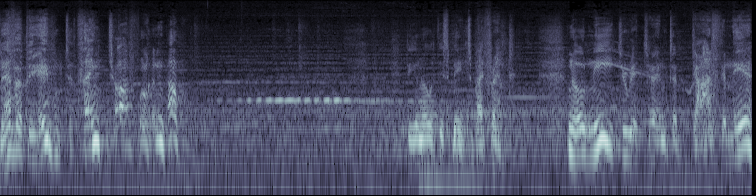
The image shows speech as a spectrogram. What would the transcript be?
Never be able to thank Tarfful enough. Do you know what this means, my friend? No need to return to Dathomir.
